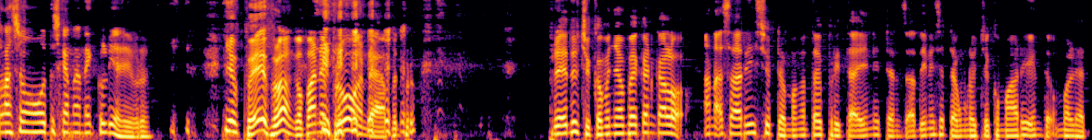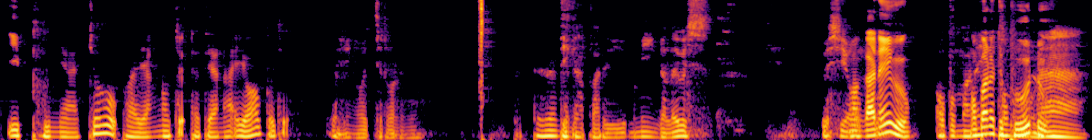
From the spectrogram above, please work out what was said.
langsung memutuskan anak kuliah ya bro Ya baik bro, anggapannya bro nggak dapet bro. Pria itu juga menyampaikan kalau anak Sari sudah mengetahui berita ini dan saat ini sedang menuju kemari untuk melihat ibunya. Cuk, bayang nujuk dari anak ya apa cuk? wih ngocir paling tiga hari meninggal ya, wis wis ya Makanya itu apa mana apa dibunuh? nah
